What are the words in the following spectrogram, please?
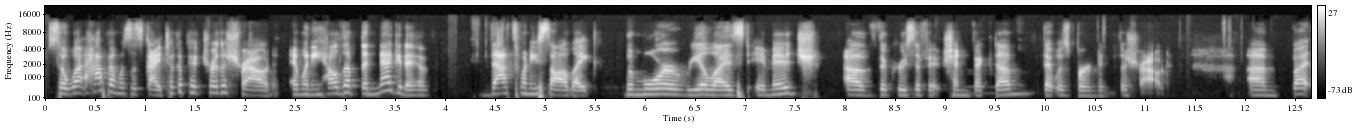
so, what happened was this guy took a picture of the shroud, and when he held up the negative, that's when he saw like the more realized image of the crucifixion victim that was burned into the shroud. Um, but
